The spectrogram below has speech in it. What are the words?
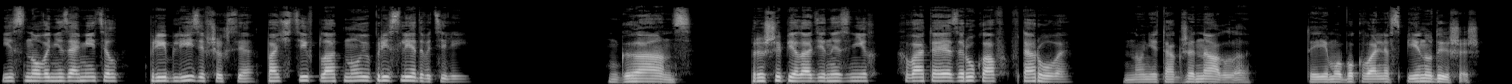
И снова не заметил приблизившихся почти вплотную преследователей. «Ганс!» – прошипел один из них, хватая за рукав второго. «Но не так же нагло. Ты ему буквально в спину дышишь».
